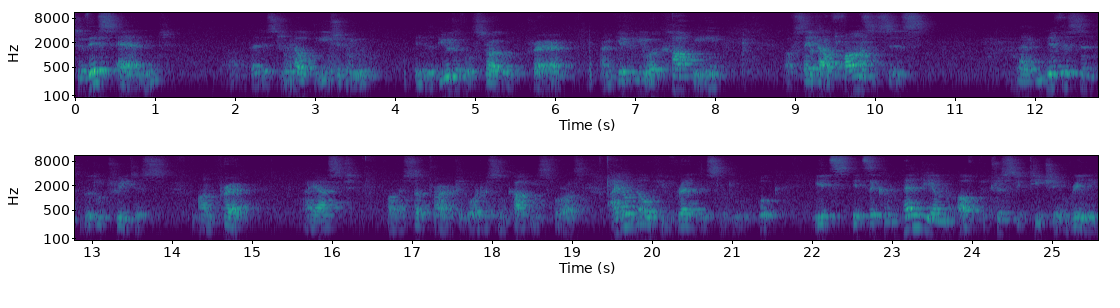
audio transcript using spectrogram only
To this end, that is to help each of you in the beautiful struggle of prayer, I'm giving you a copy of St. Alphonsus's magnificent little treatise on prayer. I asked Father Subprior to order some copies for us. I don't know if you've read this little. It's, it's a compendium of patristic teaching, really,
